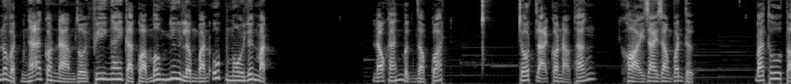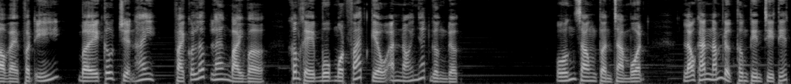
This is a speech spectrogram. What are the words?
nó vật ngã con đảm rồi phi ngay cả quả mông như lồng bàn úp ngồi lên mặt. Lão Khán bực dọc quát. Chốt lại con nào thắng, khỏi dài dòng văn tự. Bà Thu tỏ vẻ phật ý, bởi câu chuyện hay phải có lớp lang bài vở, không thể bụp một phát kiểu ăn nói nhát gừng được. Uống xong tuần trà muộn, Lão Khán nắm được thông tin chi tiết.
